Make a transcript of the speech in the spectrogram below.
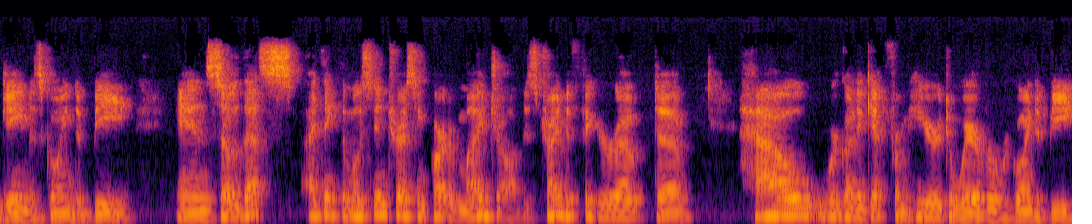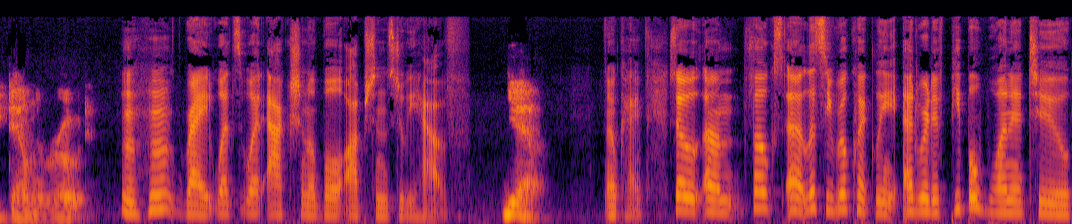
game is going to be. And so that's, I think, the most interesting part of my job is trying to figure out uh, how we're going to get from here to wherever we're going to be down the road. Mm-hmm. Right. What's what actionable options do we have? Yeah. Okay. So, um, folks, uh, let's see real quickly, Edward. If people wanted to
